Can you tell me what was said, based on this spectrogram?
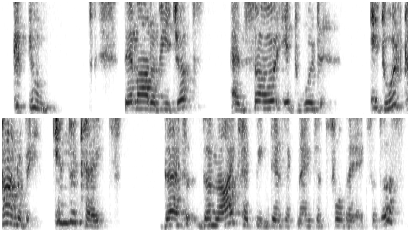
them out of Egypt. And so it would it would kind of indicate that the night had been designated for the Exodus.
